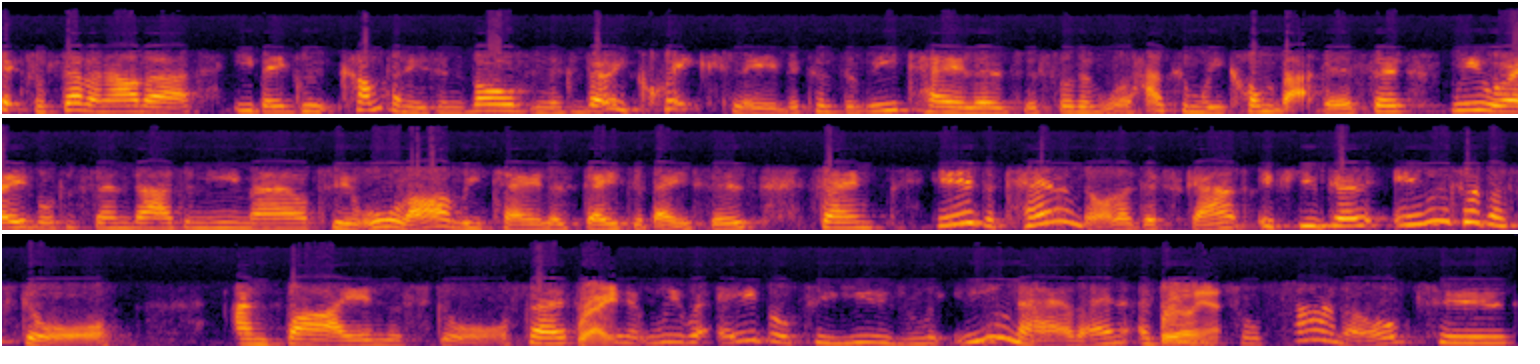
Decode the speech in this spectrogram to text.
six or seven other eBay group companies involved in this very quickly because the retailers were sort of, well, how can we combat this? So we were able to send out an email to all our retailers' databases saying, here's a $10 discount if you go into the store and buy in the store. So right. you know, we were able to use email then, a Brilliant. digital channel, to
